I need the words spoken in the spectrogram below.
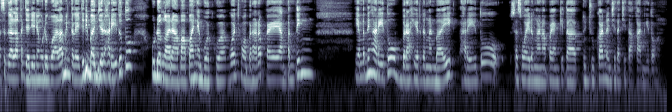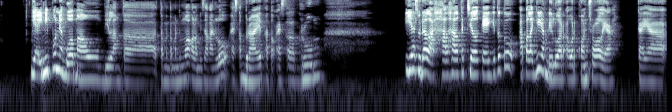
segala kejadian yang udah gue alamin kali ya. Jadi banjir hari itu tuh udah nggak ada apa-apanya buat gue. Gue cuma berharap kayak yang penting, yang penting hari itu berakhir dengan baik. Hari itu sesuai dengan apa yang kita tujukan dan cita-citakan gitu. Ya ini pun yang gue mau bilang ke teman-teman semua kalau misalkan lo as a bride atau as a groom, Iya sudahlah hal-hal kecil kayak gitu tuh apalagi yang di luar our control ya kayak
